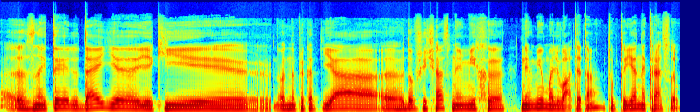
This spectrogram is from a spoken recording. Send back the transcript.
е, знайти людей, е, які, от, наприклад, я е, довший час не міг е, не вмів малювати, та? тобто я не креслив.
